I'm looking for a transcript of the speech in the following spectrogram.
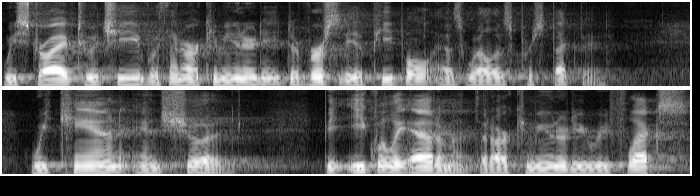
we strive to achieve within our community diversity of people as well as perspective. We can and should be equally adamant that our community reflects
